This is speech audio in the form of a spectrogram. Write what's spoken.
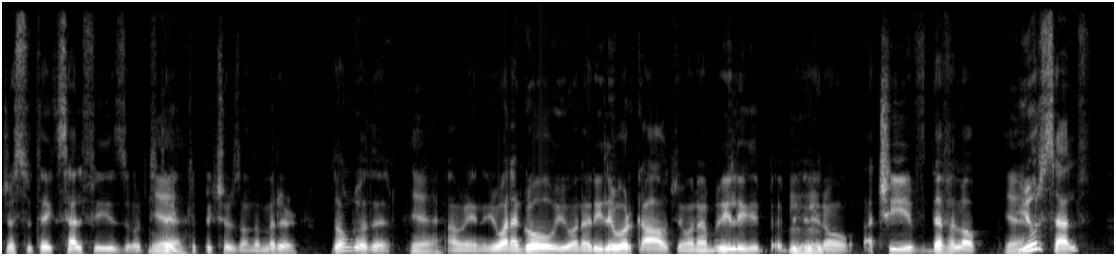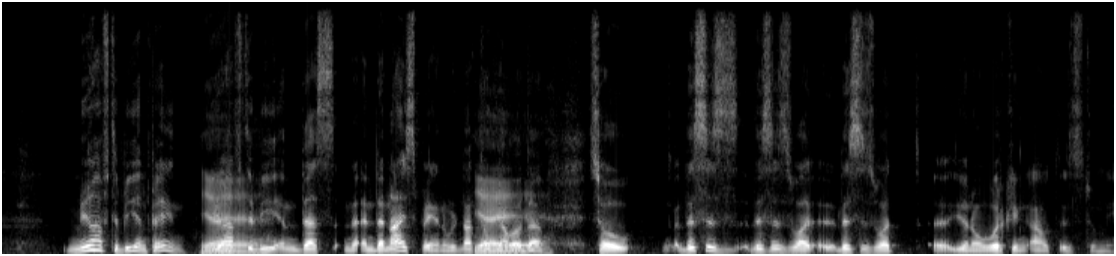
just to take selfies or to Yeah. take pictures on the mirror, don't go there. yeah, I mean, you want to go, you want to really work out, you want to really, uh, Mhm. you know, achieve, develop Yeah. yourself. You have to be in pain. Yeah, you have yeah, to yeah. be in this, in the nice pain. We're not talking about that. So this is this is what this is what uh, you know working out is to me.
